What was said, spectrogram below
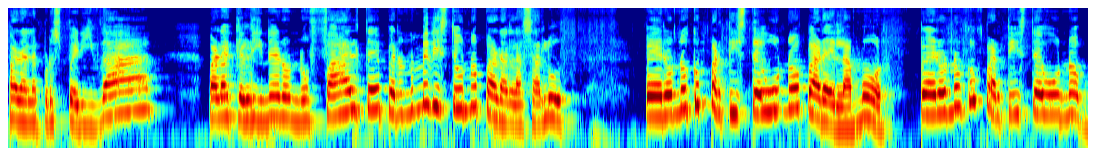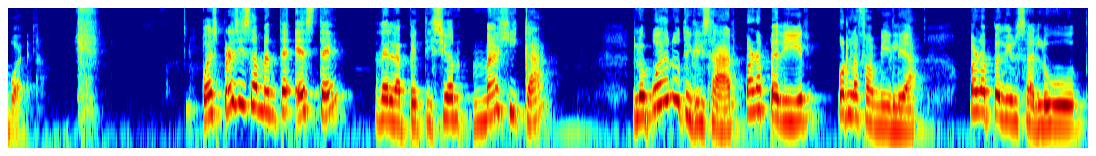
para la prosperidad, para que el dinero no falte, pero no me diste uno para la salud, pero no compartiste uno para el amor, pero no compartiste uno, bueno. Pues precisamente este de la petición mágica lo pueden utilizar para pedir por la familia, para pedir salud,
